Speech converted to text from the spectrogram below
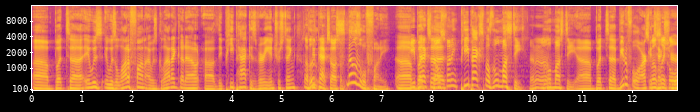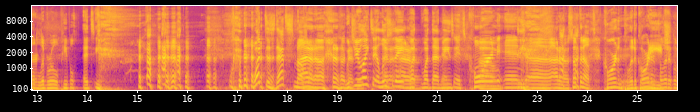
uh, but uh, it was it was a lot of fun. I was glad I got out. Uh, the P pack is very interesting. Oh, Little- P-Pack's awesome. Smells a little funny. Uh, P-Pack but, smells uh, funny? P-Pack smells a little musty. I don't know. A little musty, uh, but uh, beautiful Smells architecture. like old liberal people. It's. what does that smell? I don't like? know. I don't know Would you like to elucidate don't what, what that means? It's corn Um, and uh, I don't know something else. corn and political rage. Corn and political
